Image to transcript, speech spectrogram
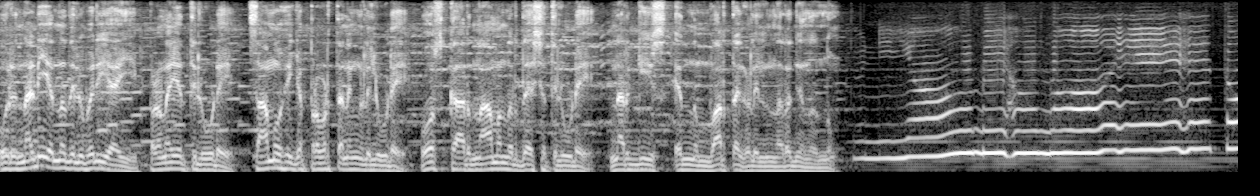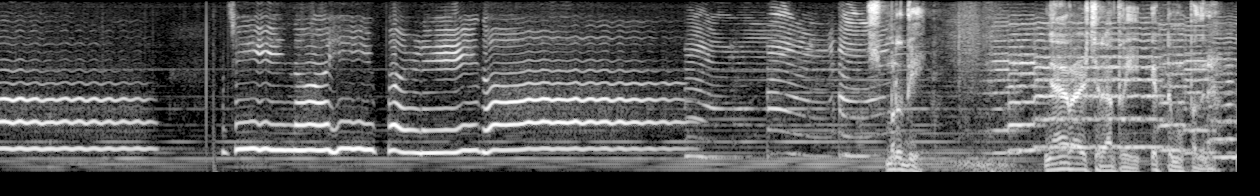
ഒരു നടി എന്നതിലുപരിയായി പ്രണയത്തിലൂടെ സാമൂഹിക പ്രവർത്തനങ്ങളിലൂടെ ഓസ്കാർ നാമനിർദ്ദേശത്തിലൂടെ നർഗീസ് എന്നും വാർത്തകളിൽ നിറഞ്ഞു നിന്നു. സ്മൃതി. ഞായറാഴ്ച രാത്രി എട്ട് മുപ്പതിന്.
